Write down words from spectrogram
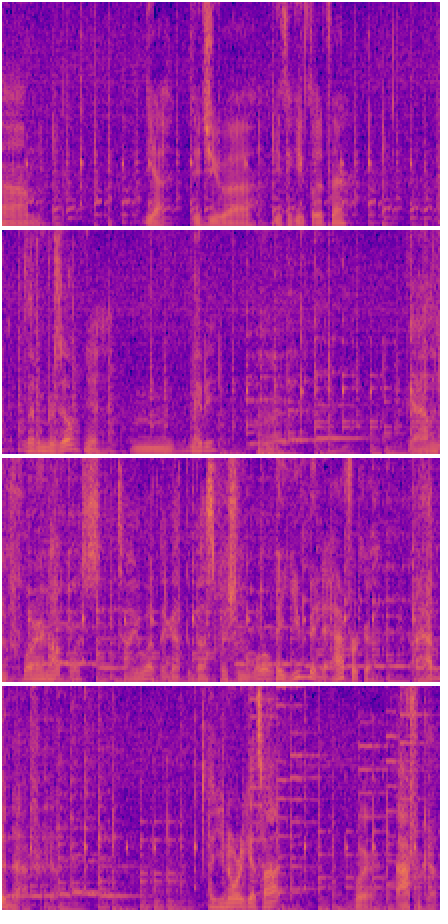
Um, yeah. Did you uh, you think you'd live there? Live in Brazil? Yeah. Mm, maybe. Uh-huh. The island of Florianopolis. I tell you what, they got the best fish in the world. Hey, you've been to Africa. I have been to Africa. Hey, you know where it gets hot? Where? Africa.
